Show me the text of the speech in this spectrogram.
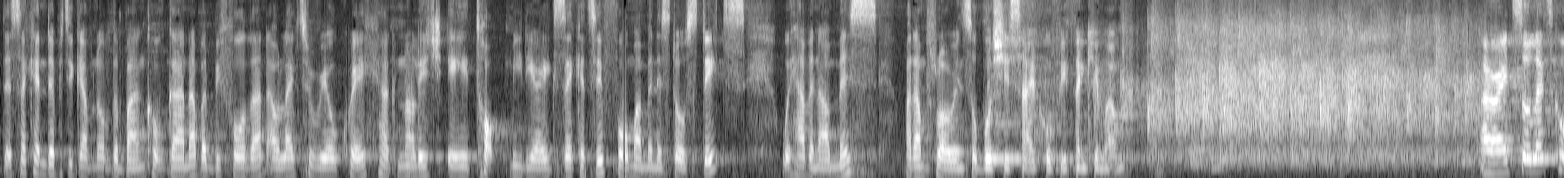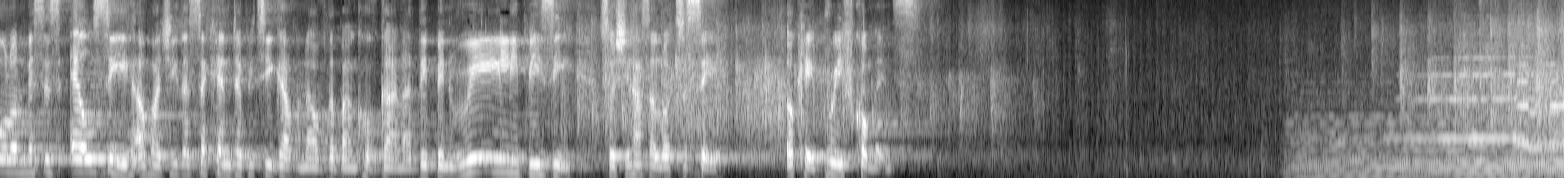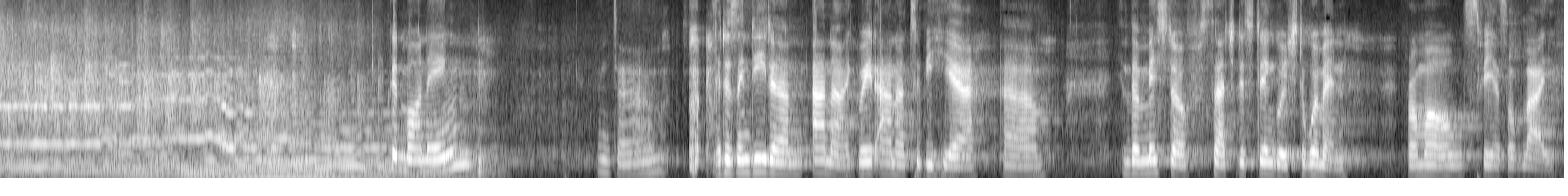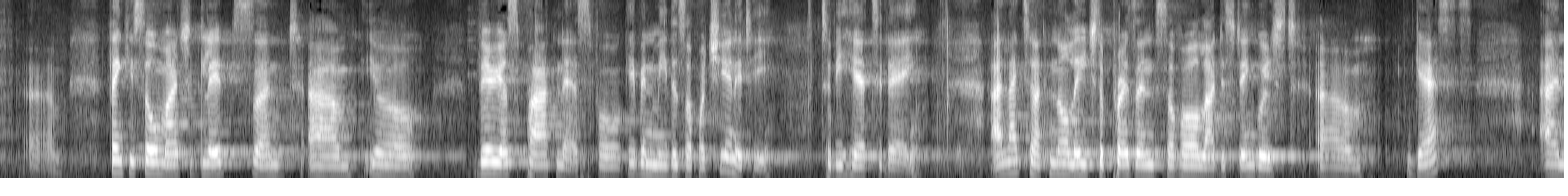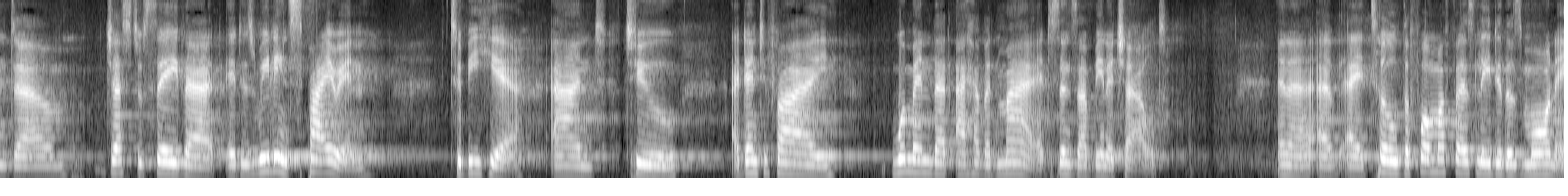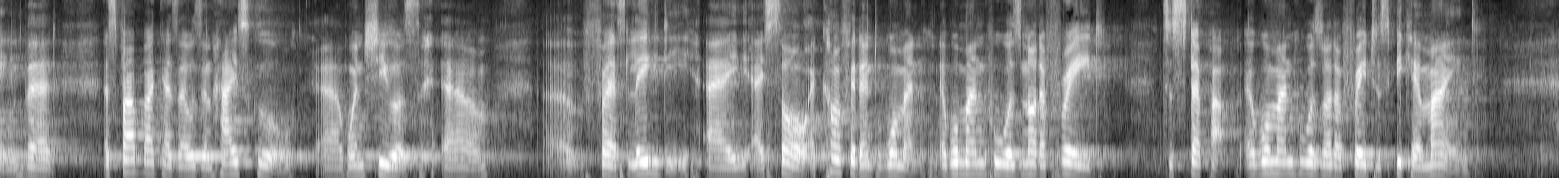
the second deputy governor of the Bank of Ghana, but before that, I would like to real quick acknowledge a top media executive, former Minister of States. We have in our midst, Madam Florence Oboshie Sai-Cofie. Thank you, ma'am. All right, so let's call on Mrs. Elsie Awadzi, the second deputy governor of the Bank of Ghana. They've been really busy, so she has a lot to say. Okay, brief comments. Good morning. And uh, it is indeed an honor, a great honor to be here um, in the midst of such distinguished women from all spheres of life. Um, Thank you so much, Glitz, and um, your various partners for giving me this opportunity to be here today. I'd like to acknowledge the presence of all our distinguished um, guests and um, just to say that it is really inspiring to be here and to identify women that I have admired since I've been a child. And I, I, I, told the former First Lady this morning that as far back as I was in high school, uh, when she was um, uh, First Lady, I, I saw a confident woman, a woman who was not afraid to step up, a woman who was not afraid to speak her mind,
